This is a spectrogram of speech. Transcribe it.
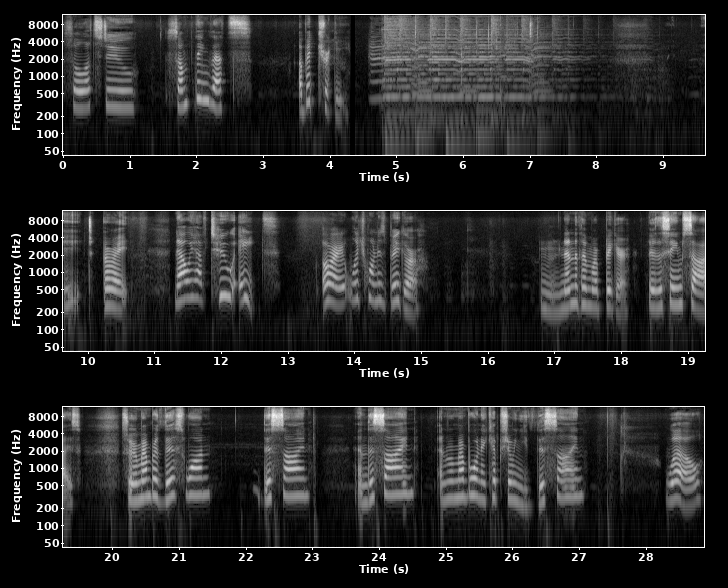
So let's do something that's a bit tricky. Eight. All right. Now we have two eights. All right, which one is bigger? Mm, none of them are bigger. They're the same size. So remember this one this sign and this sign. And remember when I kept showing you this sign? Well,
